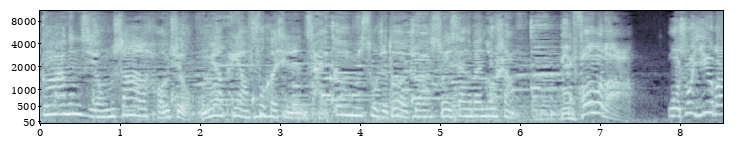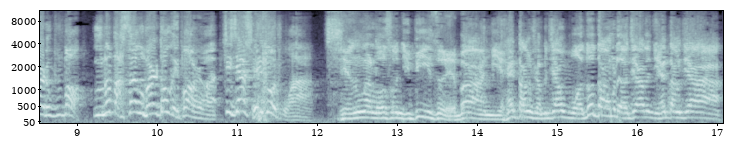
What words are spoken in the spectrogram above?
跟妈跟姐我们商量了好久，我们要培养复合型人才，各方面素质都要抓，所以三个班都上。你疯了吧？我说一个班都不报，你们把三个班都给报上了，这家谁做主啊？行了，罗素，你闭嘴吧！你还当什么家？我都当不了家了，你还当家啊？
